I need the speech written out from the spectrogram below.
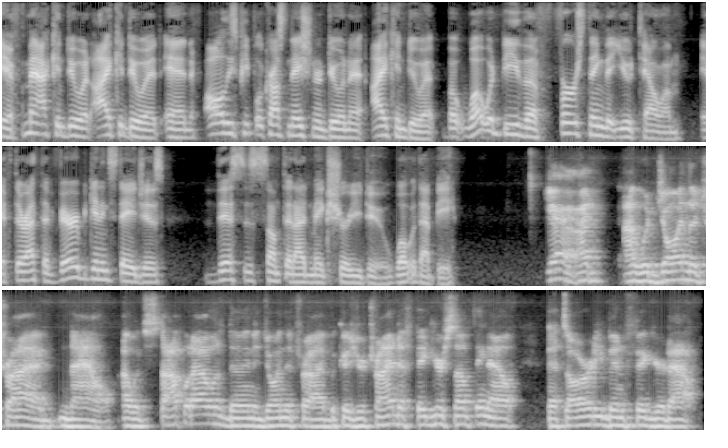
If Matt can do it, I can do it. And if all these people across the nation are doing it, I can do it. But what would be the first thing that you tell them if they're at the very beginning stages? This is something I'd make sure you do. What would that be? Yeah, I I would join the tribe now. I would stop what I was doing and join the tribe because you're trying to figure something out that's already been figured out.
